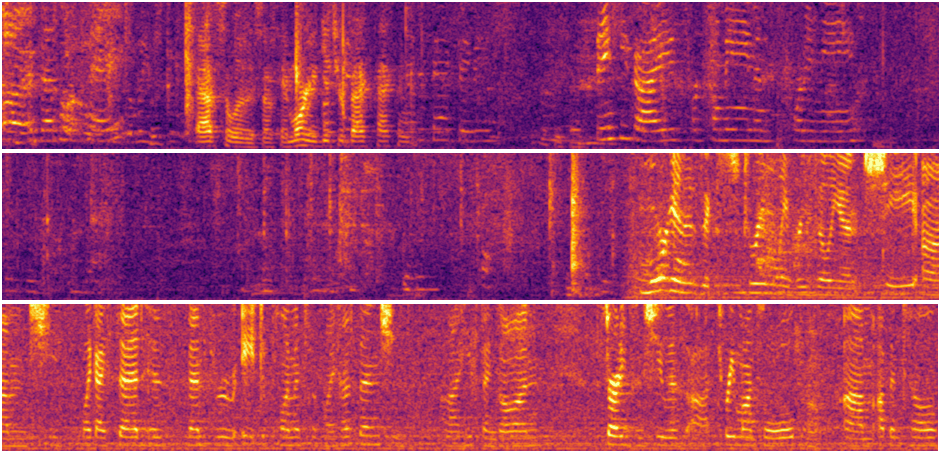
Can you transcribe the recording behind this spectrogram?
Uh, if that's okay. Absolutely, it's okay. Morgan, get your backpack and baby. Thank you guys for coming and supporting me. Morgan is extremely resilient. She, um, she's like I said, has been through eight deployments with my husband. She's, uh, he's been gone, starting since she was uh, three months old, um, up until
